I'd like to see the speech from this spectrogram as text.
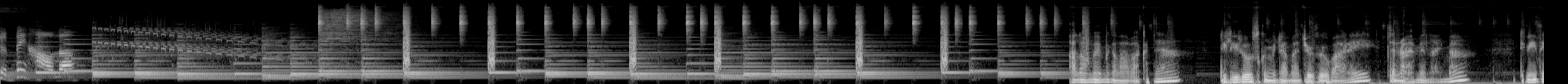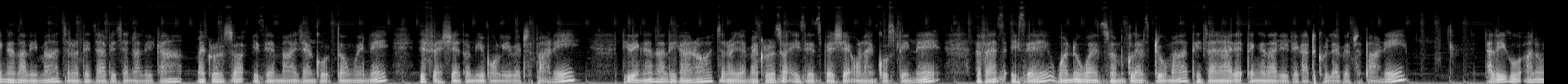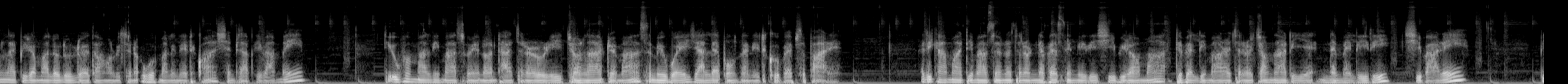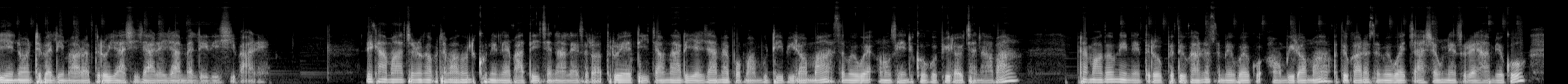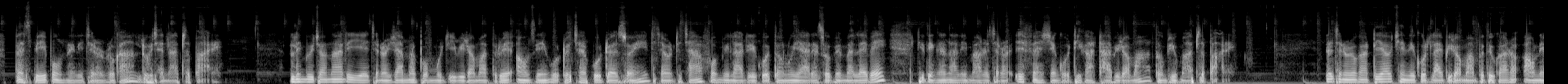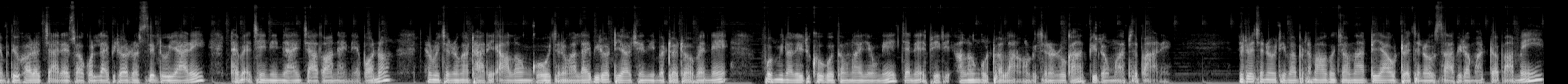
准备好了。 အားလုံးပဲမင်္ဂလာပါခင်ဗျာ Daily Rose Computer မှာကြိုဆိုပါရစေကျွန်တော်ဟမင်းနိုင်ပါဒီနေ့သင်ခန်းစာလေးမှာကျွန်တော်သင်ကြားပေးချင်တာလေးက Microsoft Excel မှာရန်ကုန်သုံးဝင်တဲ့ if function သုံးမျိုးပုံလေးပဲဖြစ်ပါတယ်ဒီသင်ခန်းစာလေးကတော့ကျွန်တော်ရဲ့ Microsoft Excel Special Online Course လေးနဲ့ Advanced Excel 101 Swim Class 2မှာသင်ကြားရတဲ့သင်ခန်းစာလေးတွေကတစ်ခုလည်းပဲဖြစ်ပါတယ် ဒါလေးကိုအားလုံးလိုက်ပြီးတော့မှလုပ်လို့လွယ်သွားအောင်လို့ကျွန်တော်ဥပမာလေးနဲ့တစ်ခွရှင်းပြပေးပါမယ်ဒီဥပမာလေးမှာဆိုရင်တော့ဒါကျွန်တော်တို့ဒီဂျွန်လာအတွင်းမှာစမေဝဲရလက်ပုံစံလေးတစ်ခုပဲဖြစ်ပါတယ်အဲ့ဒီခါမှဒီမှာဆိုရင်တော့ကျွန်တော် navigation လေးတွေရှိပြီးတော့မှဒီဘက်လေးမှာတော့ကျွန်တော်ចောင်းသားတွေရဲ့နာမည်လေးတွေရှိပါတယ်။ပြီးရင်တော့ဒီဘက်လေးမှာတော့သူတို့ရရှိကြတဲ့ရမယ်လေးတွေရှိပါတယ်။ဒီခါမှာကျွန်တော်ကပထမဆုံးတစ်ခုအနေနဲ့ဗာသိချင်တာလဲဆိုတော့သူတို့ရဲ့ဒီចောင်းသားတွေရဲ့ရမယ်ပုံမှာမူတည်ပြီးတော့မှစမေဝဲအောင်စင်းတစ်ခုကိုပြုလုပ်ချင်တာပါ။ ပထမဆုံးအနေနဲ့သူတို့ဘယ်သူကတော့စမေဝဲကိုအောင်ပြီးတော့မှဘယ်သူကတော့စမေဝဲကြာရှုံးနေဆိုတဲ့ဟာမျိုးကို best pay ပုံစံလေးကျွန်တော်တို့ကလိုချင်တာဖြစ်ပါတယ်။အလီမျိုးကျောင်းသားတွေရဲ့ကျွန်တော်ရမှတ်ပုံမူတည်ပြီးတော့မှသူတို့ရဲ့အောင်စင်းကိုတွက်ချက်ဖို့အတွက်ဆိုရင်ကျွန်တော်တခြား formula တွေကိုသုံးလို့ရတယ်ဆိုပေမဲ့လည်းပဲဒီသင်ခန်းစာလေးမှာတော့ကျွန်တော် if function ကိုအဓိကထားပြီးတော့မှအသုံးပြုမှာဖြစ်ပါတယ်။ ဒါကျွန်တော်တို့ကတယောက်ချင်းစီကိုလိုက်ပြီးတော့မှဘယ်သူကတော့အောင်နေဘယ်သူကတော့ကြားတယ်ဆိုတော့ကိုလိုက်ပြီးတော့စစ်လို့ရတယ်။ဒါပေမဲ့အချိန်ကြီးအများကြီးကြာသွားနိုင်တယ်ပေါ့နော်။ဒါပေမဲ့ကျွန်တော်ကဒါတွေအားလုံးကိုကျွန်တော်ကလိုက်ပြီးတော့တယောက်ချင်းစီမတွက်တော့ဘဲနဲ့ formula လေးတစ်ခုကိုသုံးလိုက်ရုံနဲ့ကျန်တဲ့အဖြေတွေအားလုံးကိုထွက်လာအောင်လို့ကျွန်တော်တို့ကပြုလုပ်မှာဖြစ်ပါတယ်။ဒီတော့ကျွန်တော်ဒီမှာပထမဆုံးကျောင်းသားတယောက်အတွက်ကျွန်တော်စပြီးတော့မှတွက်ပါမယ်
